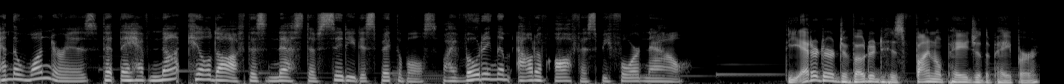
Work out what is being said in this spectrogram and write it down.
and the wonder is that they have not killed off this nest of city despicables by voting them out of office before now. The editor devoted his final page of the paper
